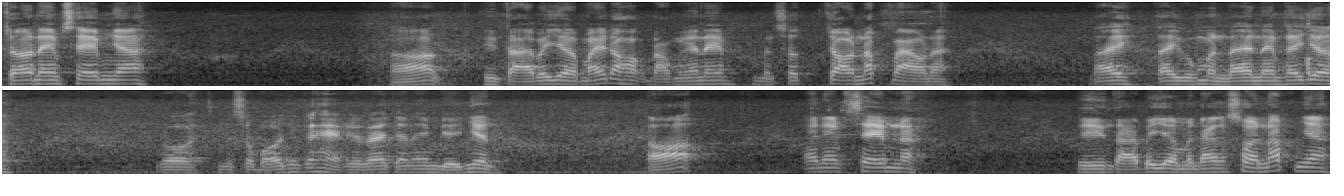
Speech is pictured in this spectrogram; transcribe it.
Cho anh em xem nha. Đó, hiện tại bây giờ máy đang hoạt động nha anh em. Mình sẽ cho nắp vào nè. Đây, tay của mình đây, anh em thấy chưa? Rồi, mình sẽ bỏ những cái hạt này ra cho anh em dễ nhìn. Đó, anh em xem nè. Thì hiện tại bây giờ mình đang soi nắp nha.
